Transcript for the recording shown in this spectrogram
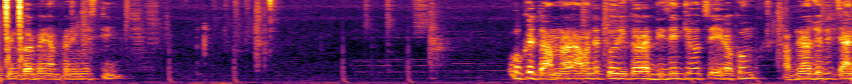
ওপেন করবেন আপনার ইমেজটি ওকে তো আমরা, আমাদের তৈরি করার ডিজাইনটি হচ্ছে এরকম। আপনারা যদি চান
